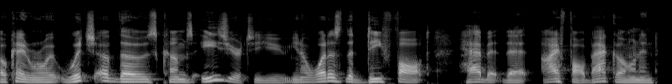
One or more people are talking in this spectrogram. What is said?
okay, Roy, which of those comes easier to you? You know, what is the default habit that I fall back on? And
